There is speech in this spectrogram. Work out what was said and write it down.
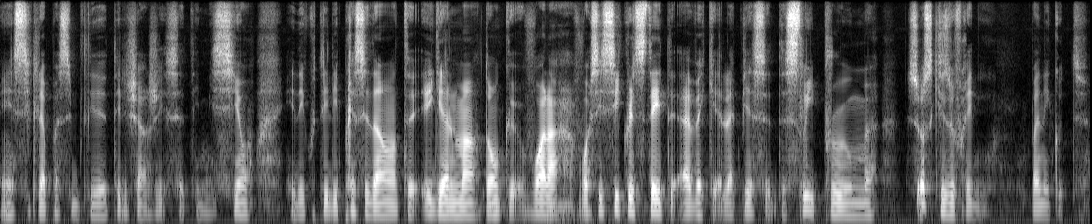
ainsi que la possibilité de télécharger cette émission et d'écouter les précédentes également. Donc voilà, voici Secret State avec la pièce de Sleep Room sur schizophrénie. Bonne écoute.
